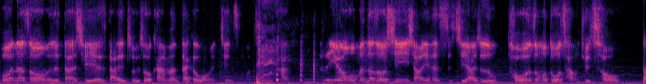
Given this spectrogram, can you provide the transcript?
不过那时候我们是打，其实也是打的主意说，看能不能带个望远镜什么进去看。就是因为我们那时候心里想也很实际啊，就是投了这么多场去抽，对，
